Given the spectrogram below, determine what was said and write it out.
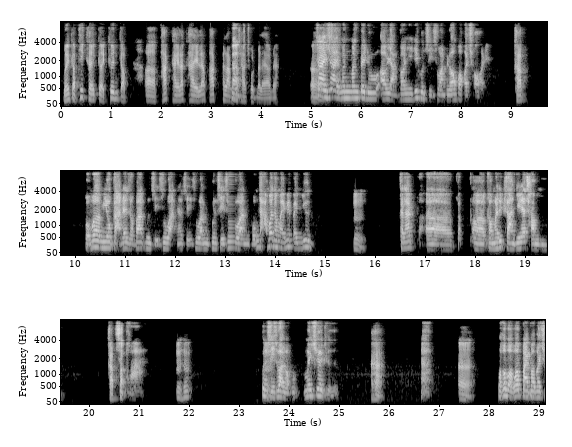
เหมือนกับที่เคยเกิดขึ้นกับเอ่อพักไทยรักไทยและพักพลังครับประชาชนมาแล้วนะเอ่อ ใช่ใช่มันมันไปดูเอาอย่างกรณีที่คุณศรีสุวรรณไปร้องปปชเนี่ยครับ ผมว่ามีโอกาสได้สัมภาษณ์คุณศรีสุวรรณนะศรีสุวรรณคุณศรีสุวรรณผมถามว่าทำไมไม่ไปยื่น อืมคณะเอ่อเอ่อกรรมาธิการจริยธรรม ครับสภาอือฮึคุณอืมศรีสุวรรณบอกไม่เชื่อถือฮะอ่าเออเพราะเขาบอกว่าไปปปช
